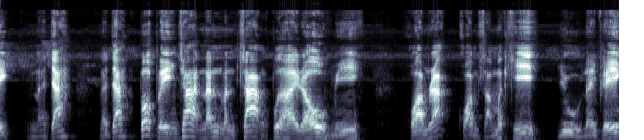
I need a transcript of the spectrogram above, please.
ด็กๆนะจ๊ะนะจ๊ะเพราะเพลงชาตินั้นมันสร้างเพื่อให้เรามีความรักความสามัคคีอยู่ในเพลง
